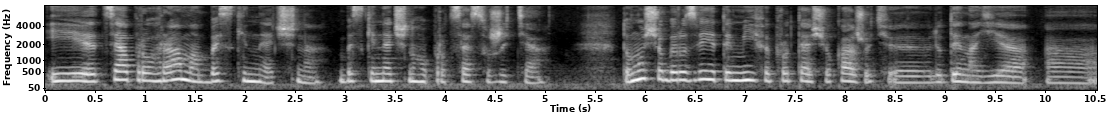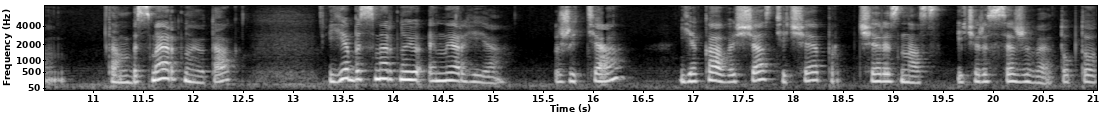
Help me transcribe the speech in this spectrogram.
І ця програма безкінечна, безкінечного процесу життя. Тому, щоб розвіяти міфи про те, що кажуть, е, людина є а, там безсмертною, так? є безсмертною енергія життя, яка весь час тіче через нас і через все живе. Тобто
